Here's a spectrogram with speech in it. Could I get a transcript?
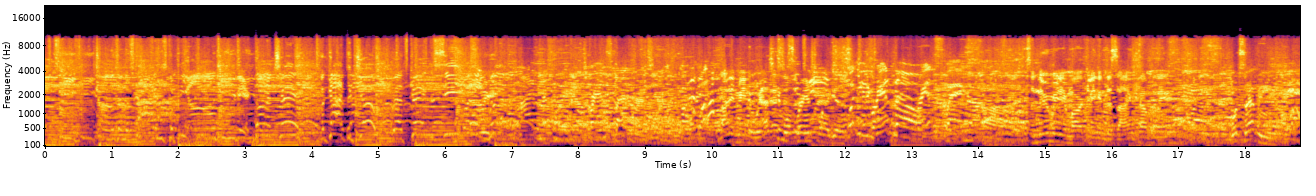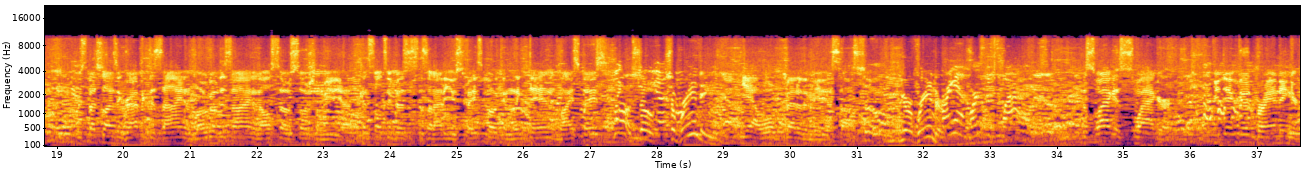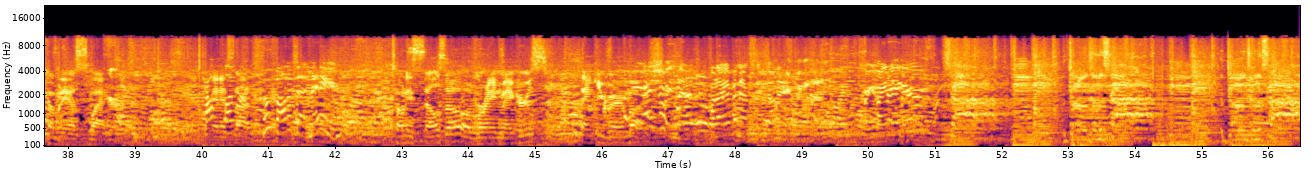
Guns in the sky, used to be on TV. Gonna change, forgot the joke. That's great to see, but I'm Brand swag. I didn't mean to win. Ask him what what is brand swag is. What you brand though? Brand swag. It's a new media marketing and design company. What's that mean? We specialize in graphic design and logo design and also social media, consulting businesses on how to use Facebook and LinkedIn and MySpace. Oh, so so branding. Yeah, well, better than media sauce. So you're a brander. Brand. Where's the swag? The swag is swagger. If you did good branding, your company has swagger. How And it's not- Celso of Rainmakers. Thank you very much. But I haven't actually done anything. Are you Rainmakers? Guns in the sky, guns in the sky.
